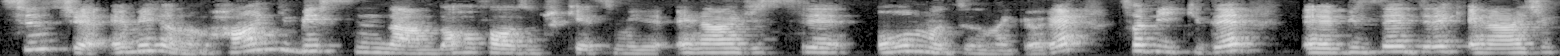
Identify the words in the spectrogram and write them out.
Sizce Emel Hanım hangi besinden daha fazla tüketmeli enerjisi olmadığına göre tabii ki de e, bize direkt enerji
